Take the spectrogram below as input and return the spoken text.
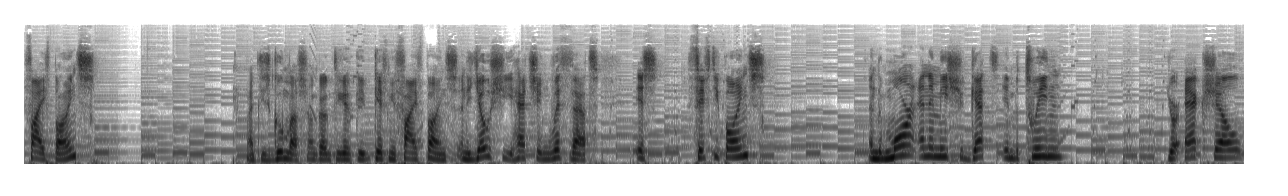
5 points. Like these Goombas are going to give, me 5 points. And the Yoshi hatching with that is 50 points. And the more enemies you get in between your eggshell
